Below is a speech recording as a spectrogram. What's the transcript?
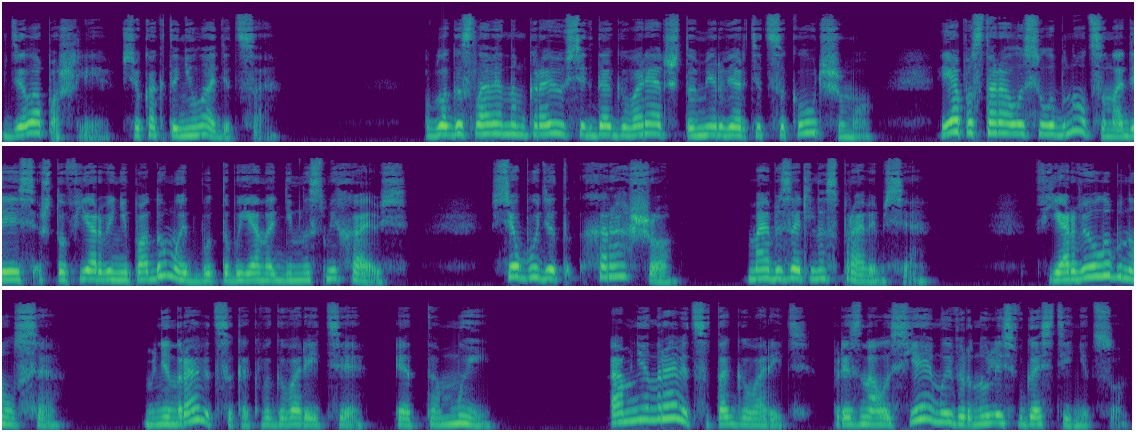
Дела пошли, все как-то не ладится. В благословенном краю всегда говорят, что мир вертится к лучшему. Я постаралась улыбнуться, надеясь, что Фьярви не подумает, будто бы я над ним насмехаюсь. Все будет хорошо. Мы обязательно справимся. Фьярви улыбнулся. Мне нравится, как вы говорите, это мы. А мне нравится так говорить призналась я, и мы вернулись в гостиницу.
